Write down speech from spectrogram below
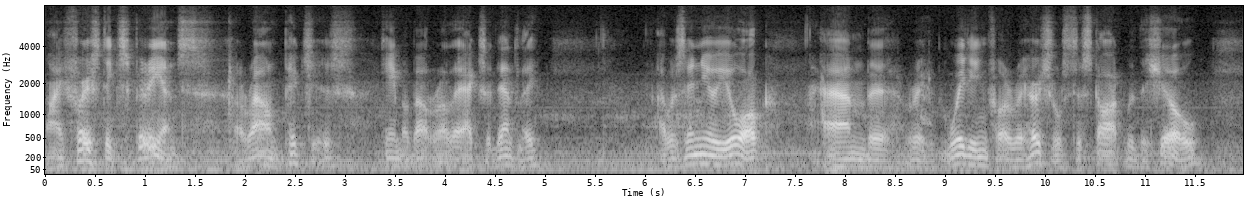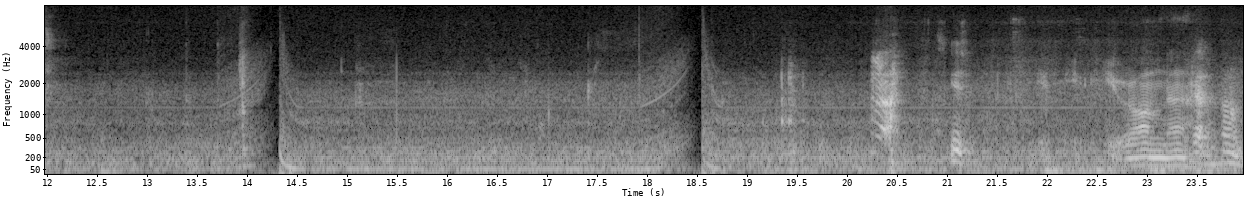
My first experience around pictures came about rather accidentally. I was in New York and uh, re- waiting for rehearsals to start with the show. Excuse me. You're on. Uh, Got a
